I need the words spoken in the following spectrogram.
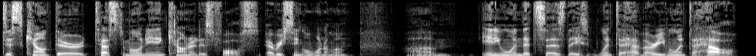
discount their testimony and count it as false. Every single one of them. Um, anyone that says they went to heaven or even went to hell,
